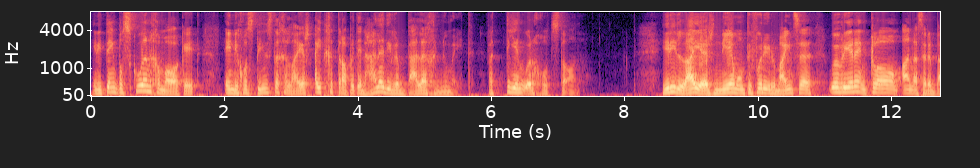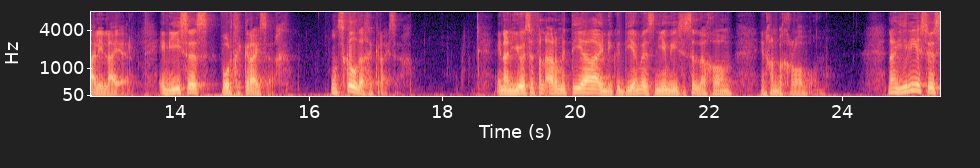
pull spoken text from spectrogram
en die tempel skoon gemaak het en die godsdienstige leiers uitgetrap het en hulle die rebelle genoem het wat teenoor God staan. Hierdie leiers neem hom toe voor die Romeinse owerhede en kla hom aan as 'n rebellieleier en Jesus word gekruisig. Onskuldig gekruisig. En dan Josef van Arimatea en Nikodemus neem Jesus se liggaam en gaan begrawe hom. Nou hierdie is soos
